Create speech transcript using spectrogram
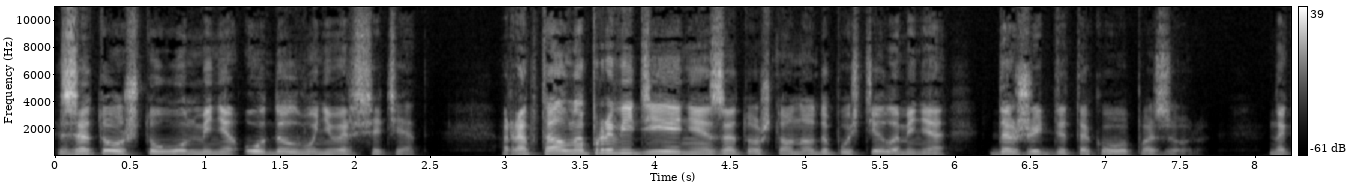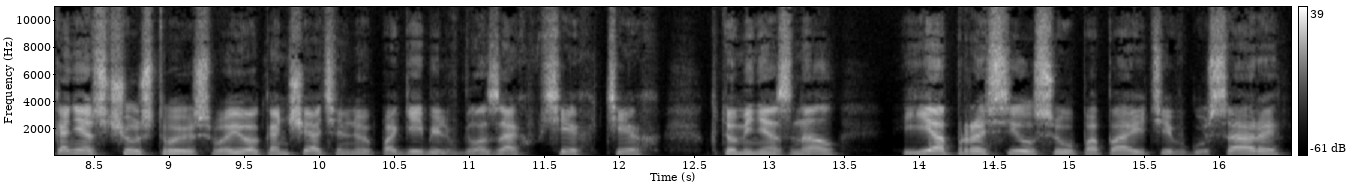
за то, что он меня отдал в университет. Роптал на провидение за то, что оно допустило меня дожить до такого позора наконец чувствую свою окончательную погибель в глазах всех тех, кто меня знал, я просился у папа идти в гусары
